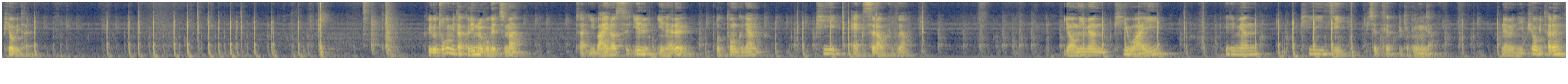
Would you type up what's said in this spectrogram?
P 오비탈. 그리고 조금 이따 그림을 보겠지만 자, 이 마이너스 1 이내를 보통 그냥 px라고 부르고요. 0이면 py, 1이면 pz, pz 이렇게 부릅니다. 왜냐면 이 p 오비탈은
